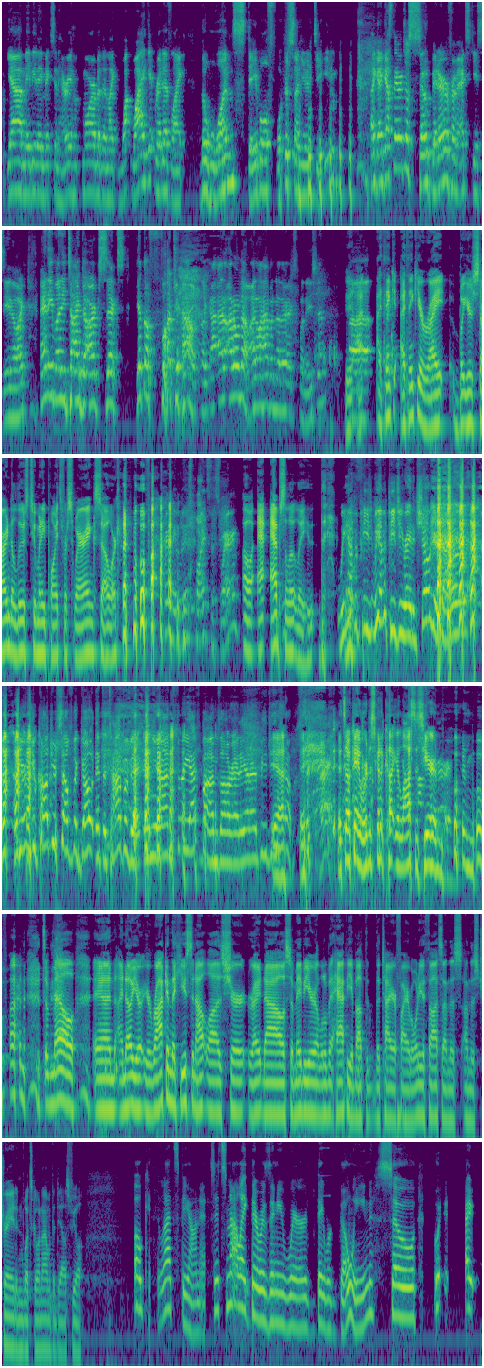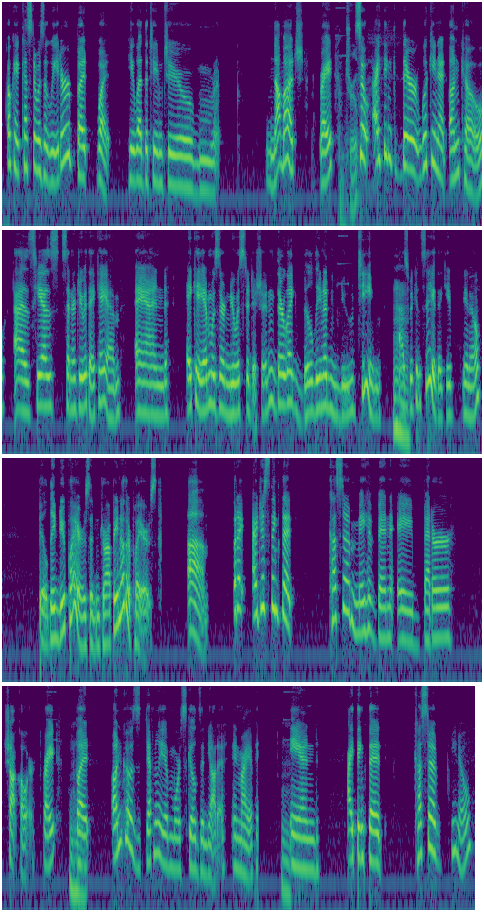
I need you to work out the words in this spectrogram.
Yeah, maybe they mix in Harry Hook more, but then like, wh- why get rid of like the one stable force on your team? like, I guess they were just so bitter from XQC. They're like, anybody tied to Arc Six, get the fuck out. Like, I- I don't know. I don't have another explanation. Yeah, Uh, I, I think I think you're right, but you're starting to lose too many points for swearing, so we're gonna move on. we on. lose points for swearing. Oh, a- absolutely. We have a PG, we have a PG rated show here. You're, you called yourself the goat at the top of it, and you're on three f bombs already on our PG yeah, show. All right. it's okay. We're just gonna cut your losses here and, and move on to Mel. And I know you're you're rocking the Houston Outlaws shirt right now, so maybe you're a little bit happy about the, the tire fire. But what are your thoughts on this on this trade and what's going on with the Dallas Fuel? okay, let's be honest. It's not like there was anywhere they were going. So, I okay, Custa was a leader, but what? He led the team to mm, not much, right? True. So I think they're looking at uNKOE as he has synergy with AKM, and AKM was their newest addition. They're like building a new team, Mhm. as we can see. They keep, you know, building new players and dropping other players. Um, but I, I just think that Custa may have been a better shot caller, right? Mhm. But uNKOE's definitely a more skilled Zenyatta, in my opinion. Hmm. And I think that Custa, you know,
